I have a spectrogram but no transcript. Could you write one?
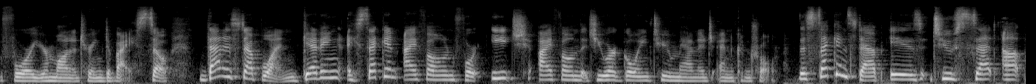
for your monitoring device. So that is step one, getting a second iPhone for each iPhone that you are going to manage and control. The second step is to set up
